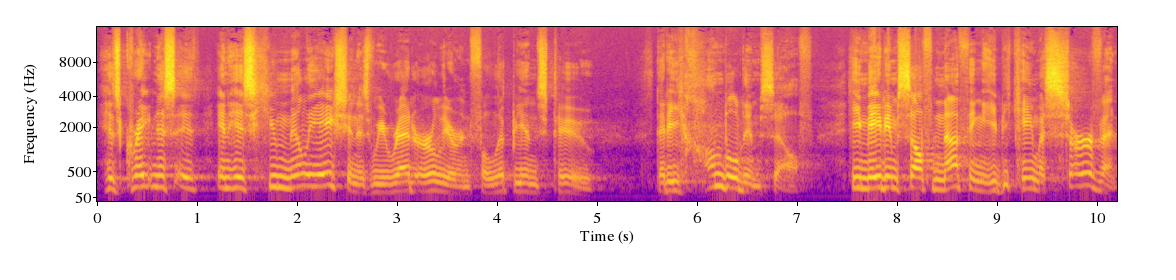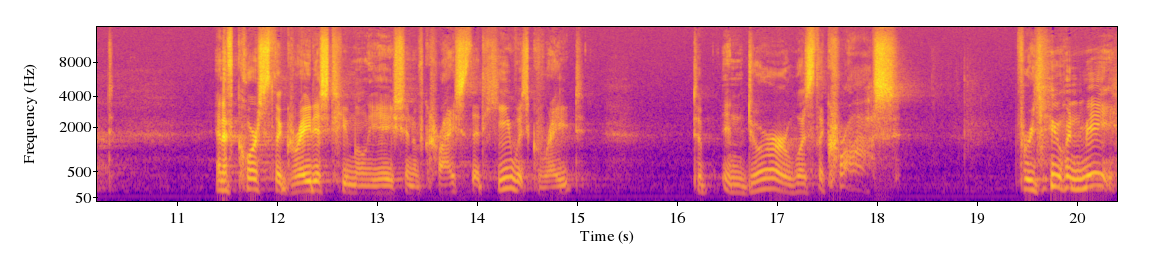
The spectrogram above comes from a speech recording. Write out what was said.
his greatness in his humiliation, as we read earlier in Philippians 2 that he humbled himself. He made himself nothing. He became a servant. And of course, the greatest humiliation of Christ that he was great to endure was the cross for you and me,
